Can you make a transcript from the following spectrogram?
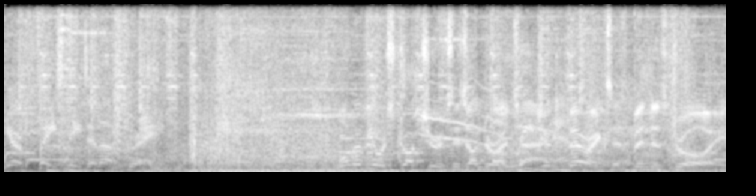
Your face needs an upgrade. Your structures is under attack. Legion barracks has been destroyed.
